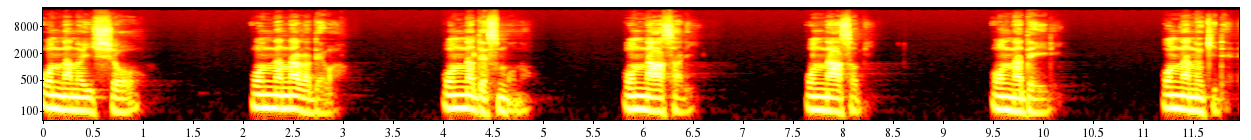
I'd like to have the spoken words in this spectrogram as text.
女の一生、女ならでは、女ですもの、女あさり、女遊び、女出入り、女抜きで。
